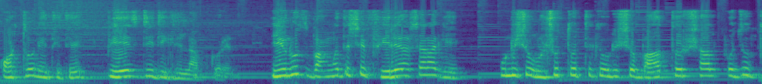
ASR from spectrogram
অর্থনীতিতে পিএইচডি ডিগ্রি লাভ করেন। ইউনুস বাংলাদেশে ফিরে আসার আগে উনিশশো উনসত্তর থেকে উনিশশো বাহাত্তর সাল পর্যন্ত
